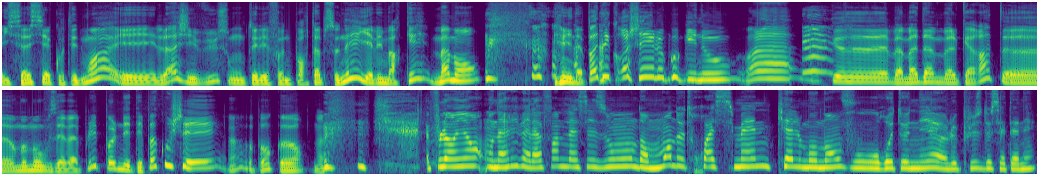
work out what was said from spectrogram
il s'est assis à côté de moi et là, j'ai vu son téléphone portable sonner. Il y avait marqué maman. Il n'a pas décroché le coquinou. Voilà. Euh, bah, Madame Alcarat, euh, au moment où vous avez appelé, Paul n'était pas couché. Hein, pas encore. Florian, on arrive à la fin de la saison. Dans moins de trois semaines, quel moment vous retenez euh, le plus de cette année?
